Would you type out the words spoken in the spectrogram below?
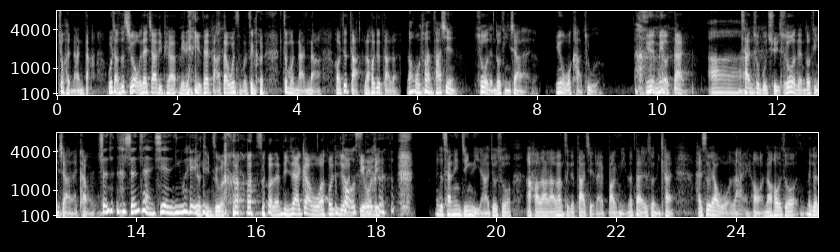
就很难打。我想说，奇怪，我在家里平常每天也在打蛋，为什么这个 这么难拿？好，就打，然后就打了，然后我突然发现所有人都停下来了，因为我卡住了，因为没有蛋。啊，餐出不去，所有人都停下来看我，生 生产线因为 就停住了，所有人停下来看我，我就觉得很 Pose 丢脸。那个餐厅经理啊，就说啊，好啦，来让这个大姐来帮你。那大姐说，你看还是要我来哈。然后说那个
